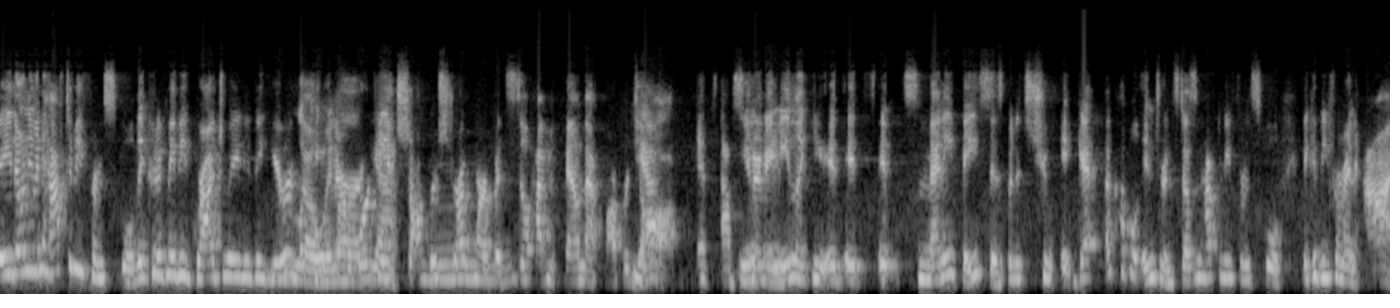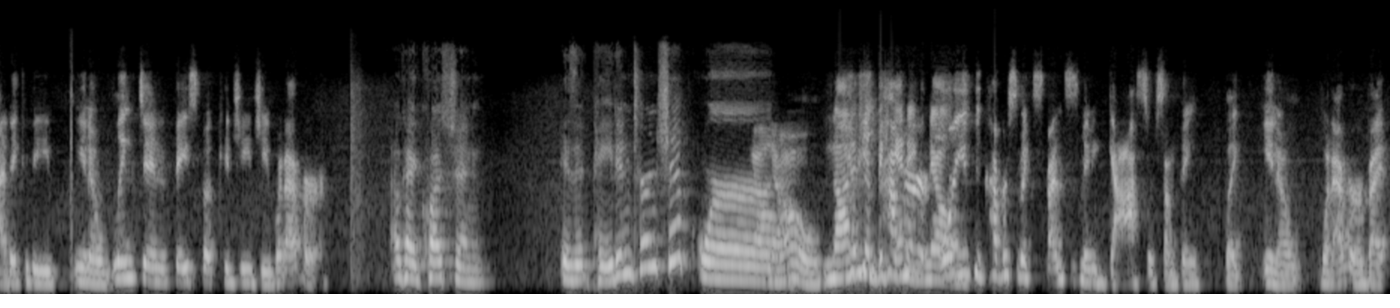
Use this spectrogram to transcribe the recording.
they don't even have to be from school. They could have maybe graduated a year ago Looking and are working yeah. at Shoppers Drug Mart, but mm. still haven't found that proper Yeah. Job. It's You know what I mean? Like you, it, it's it's many faces, but it's true. It get a couple interns. Doesn't have to be from school. It could be from an ad. It could be you know LinkedIn, Facebook, Kijiji, whatever. okay, question: Is it paid internship or No, Not you in the could beginning, cover, no. Or you could cover some expenses, maybe gas or something like you know whatever. But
